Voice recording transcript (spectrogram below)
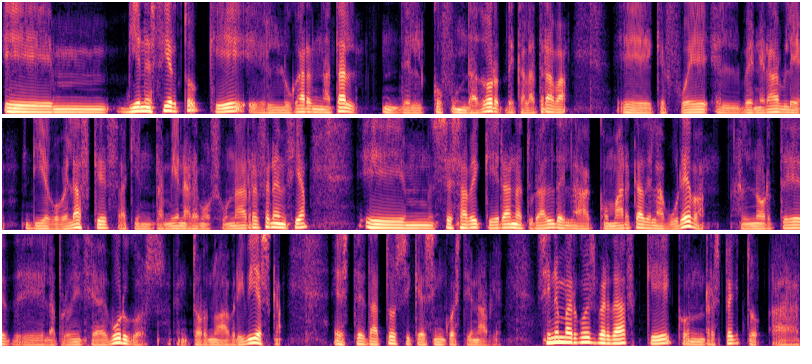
Eh, bien es cierto que el lugar natal del cofundador de Calatrava, eh, que fue el venerable Diego Velázquez, a quien también haremos una referencia, eh, se sabe que era natural de la comarca de la Bureba, al norte de la provincia de Burgos, en torno a Briviesca. Este dato sí que es incuestionable. Sin embargo, es verdad que con respecto a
